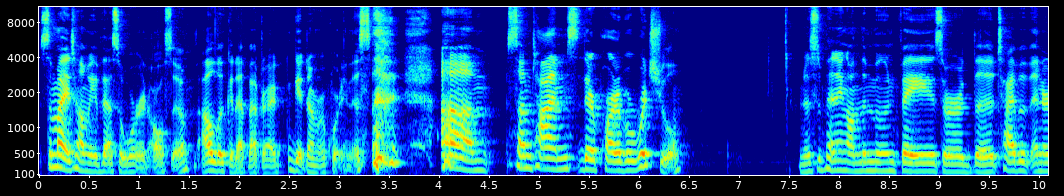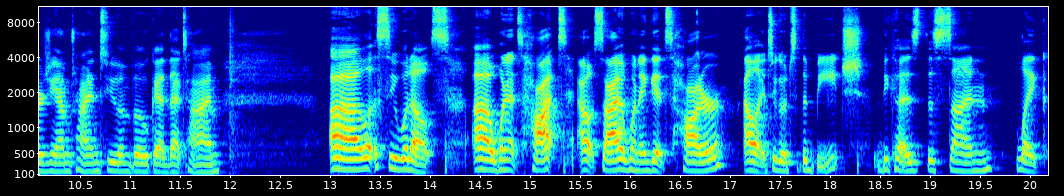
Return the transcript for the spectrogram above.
somebody tell me if that's a word also. I'll look it up after i get done recording this. Um sometimes they're part of a ritual. Just depending on the moon phase or the type of energy i'm trying to invoke at that time. Uh let's see what else. Uh when it's hot outside when it gets hotter i like to go to the beach because the sun like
